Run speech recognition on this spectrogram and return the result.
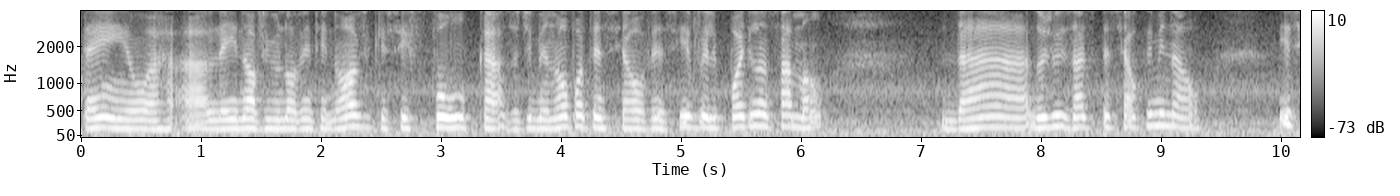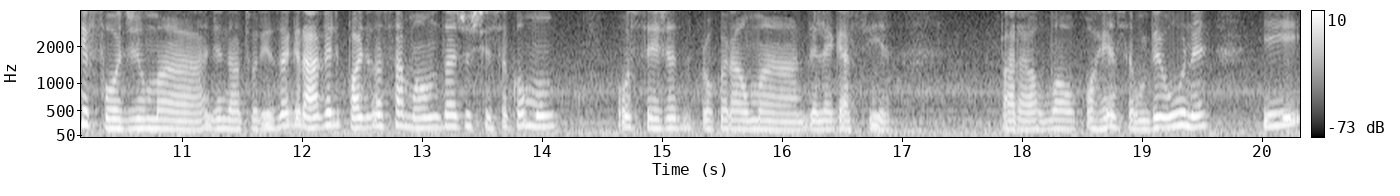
tem a, lei 9099, que se for um caso de menor potencial ofensivo, ele pode lançar a mão da, do juizado especial criminal. E se for de uma de natureza grave, ele pode lançar a mão da justiça comum, ou seja, procurar uma delegacia para uma ocorrência, um BU, né? E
